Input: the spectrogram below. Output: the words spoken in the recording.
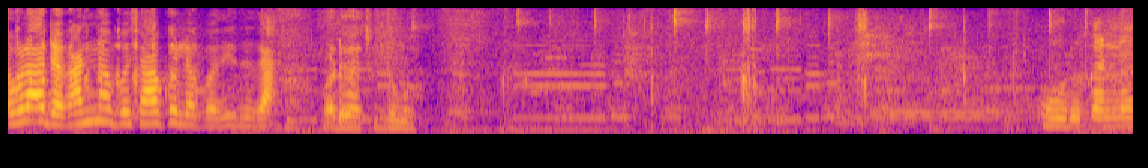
எவ்வளோ கண்ணை இப்போ சாக்குள்ள போகுது இதுதான். படுதா சுத்துங்க. ஒரு கண்ணு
